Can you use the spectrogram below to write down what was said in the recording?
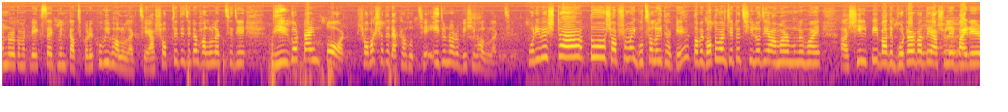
অন্যরকম একটা এক্সাইটমেন্ট কাজ করে। খুবই ভালো লাগছে। আর সবচেয়ে যেটা ভালো লাগছে যে, দীর্ঘ টাইম পর সবার সাথে দেখা হচ্ছে, এই জন্য আরও বেশি ভালো লাগছে। পরিবেশটা তো সবসময় গুছালোই থাকে। তবে গতবার যেটা ছিল যে, আমার মনে হয় শিল্পী বাদে ভোটার বাদে আসলে বাইরের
